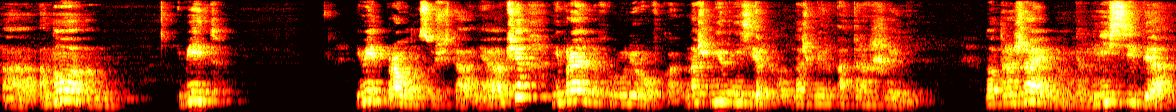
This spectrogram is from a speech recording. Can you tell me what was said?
э, оно э, имеет, имеет право на существование. А вообще неправильная формулировка. Наш мир не зеркало, наш мир отражение. Но отражаем мы в нем не себя,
